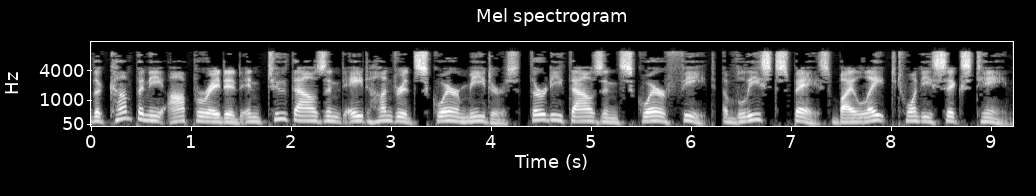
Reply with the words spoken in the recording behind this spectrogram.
The company operated in 2,800 square meters (30,000 square feet) of leased space by late 2016,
